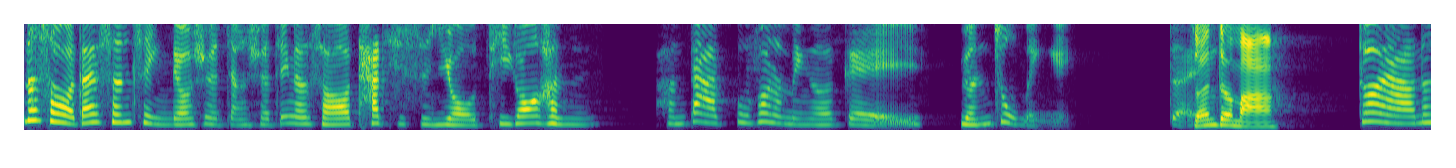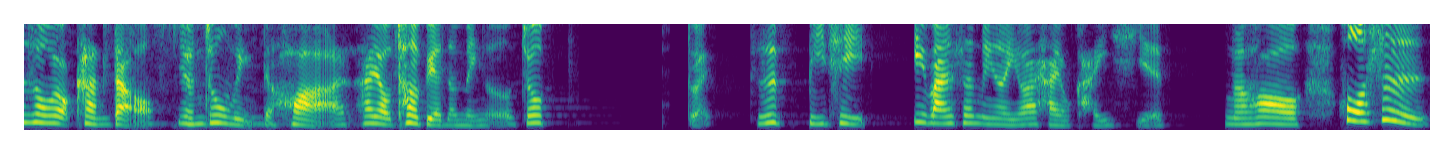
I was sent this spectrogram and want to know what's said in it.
那时候我在申请留学奖学金的时候，他其实有提供很很大部分的名额给原住民诶。对，真的吗？对啊，那时候我有看到原住民的话，他有特别的名额，就对，就是比起一般生名额以外还有开一些，然后或是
